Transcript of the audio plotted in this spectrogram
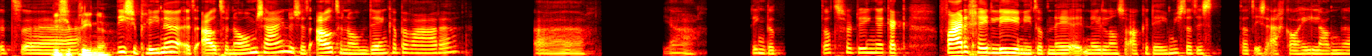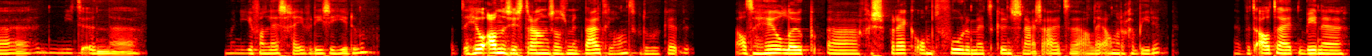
het, uh, discipline. Discipline, het autonoom zijn, dus het autonoom denken bewaren. Uh, ja, ik denk dat dat soort dingen. Kijk, vaardigheden leer je niet op Nederlandse academies. Dat is, dat is eigenlijk al heel lang niet een manier van lesgeven die ze hier doen. Het heel anders is trouwens als met het buitenland. Ik bedoel, ik heb altijd een heel leuk gesprek om te voeren met kunstenaars uit allerlei andere gebieden. We hebben het altijd binnen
